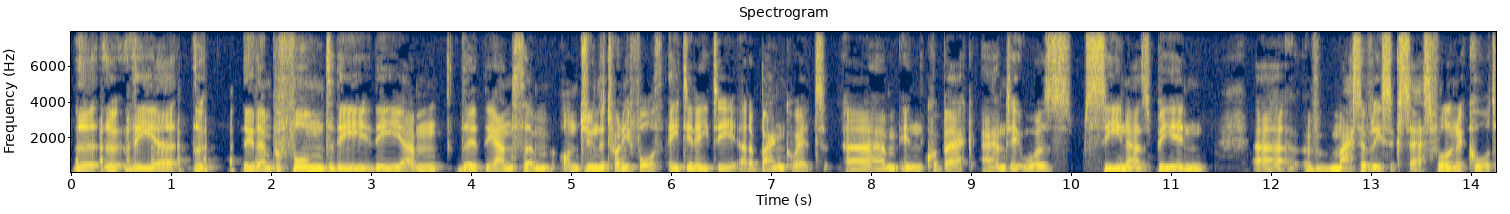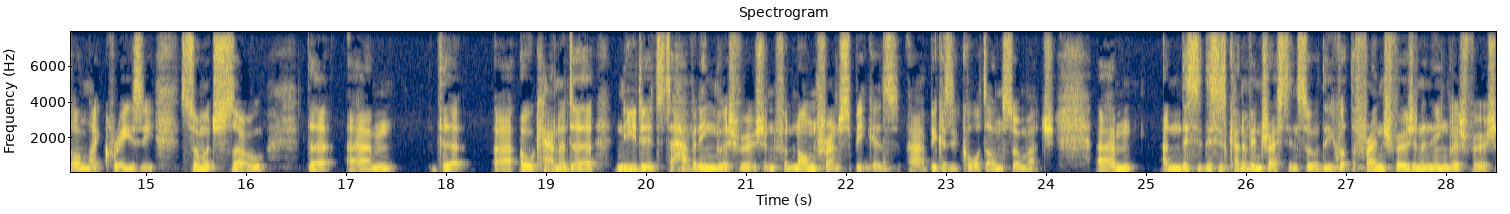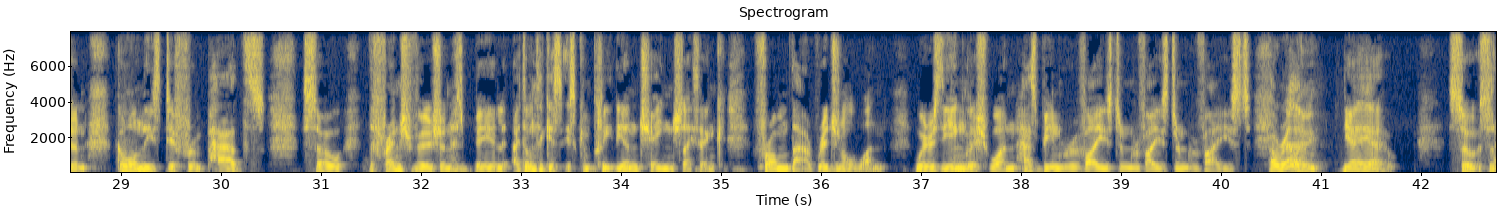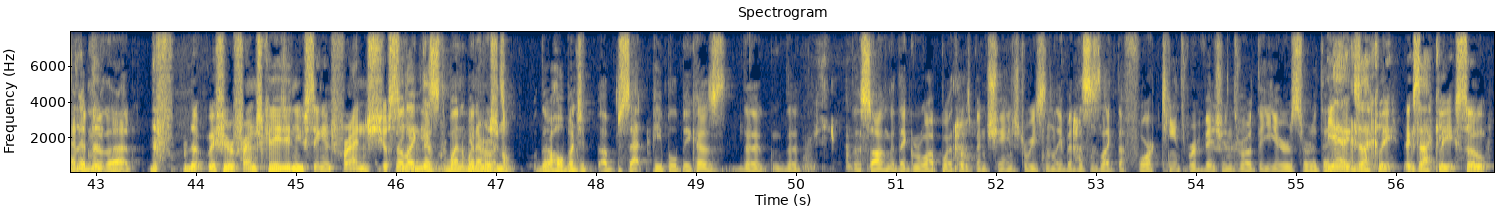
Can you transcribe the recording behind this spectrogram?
the the, the, uh, the they then performed the the um, the the anthem on June the twenty fourth, eighteen eighty, at a banquet um, in Quebec, and it was seen as being. Uh, massively successful and it caught on like crazy. So much so that um, the uh, O Canada needed to have an English version for non-French speakers uh, because it caught on so much. Um, and this is this is kind of interesting. So you've got the French version and the English version go on these different paths. So the French version has barely, I don't think it's, it's completely unchanged. I think from that original one, whereas the English one has been revised and revised and revised. Oh, really? Um, yeah, yeah. So, so I the, didn't know that. the, the, if you're a French Canadian, you sing in French. You're So, like this, when, the when everyone's original. there are a whole bunch of upset people because the the the song that they grew up with has been changed recently, but this is like the fourteenth revision throughout the years, sort of thing. Yeah, exactly, exactly. So,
